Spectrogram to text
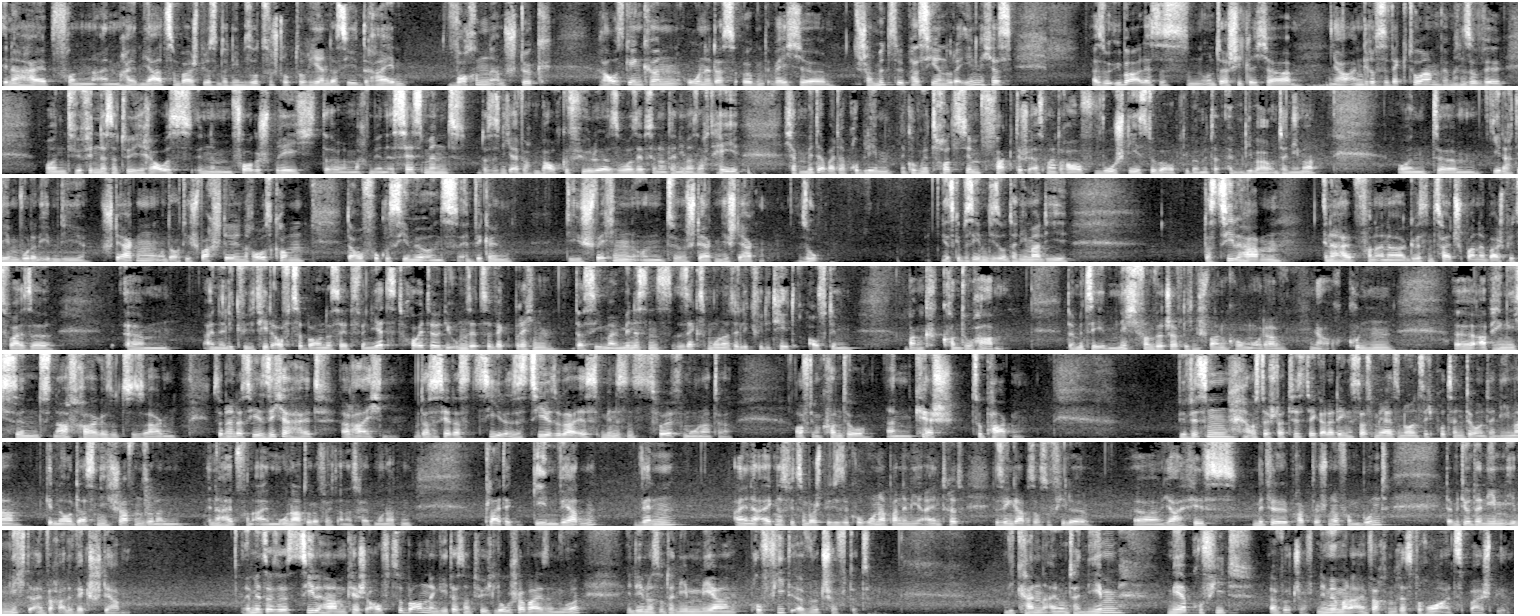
innerhalb von einem halben Jahr zum Beispiel das Unternehmen so zu strukturieren, dass sie drei Wochen am Stück rausgehen können, ohne dass irgendwelche Scharmützel passieren oder ähnliches. Also überall ist es ein unterschiedlicher ja, Angriffsvektor, wenn man so will. Und wir finden das natürlich raus in einem Vorgespräch. Da machen wir ein Assessment. Das ist nicht einfach ein Bauchgefühl oder so. Selbst wenn ein Unternehmer sagt, hey, ich habe ein Mitarbeiterproblem, dann gucken wir trotzdem faktisch erstmal drauf, wo stehst du überhaupt, lieber, Mit äh, lieber Unternehmer. Und ähm, je nachdem, wo dann eben die Stärken und auch die Schwachstellen rauskommen, darauf fokussieren wir uns, entwickeln die Schwächen und äh, stärken die Stärken. So. Jetzt gibt es eben diese Unternehmer, die das Ziel haben, innerhalb von einer gewissen Zeitspanne beispielsweise ähm, eine Liquidität aufzubauen, dass selbst wenn jetzt heute die Umsätze wegbrechen, dass sie mal mindestens sechs Monate Liquidität auf dem Bankkonto haben, damit sie eben nicht von wirtschaftlichen Schwankungen oder ja, auch Kunden äh, abhängig sind, Nachfrage sozusagen, sondern dass sie Sicherheit erreichen. Und das ist ja das Ziel. Also das Ziel sogar ist, mindestens zwölf Monate auf dem Konto an Cash zu parken. Wir wissen aus der Statistik allerdings, dass mehr als 90 Prozent der Unternehmer genau das nicht schaffen, sondern innerhalb von einem Monat oder vielleicht anderthalb Monaten pleite gehen werden, wenn ein Ereignis wie zum Beispiel diese Corona-Pandemie eintritt. Deswegen gab es auch so viele äh, ja, Hilfsmittel praktisch ne, vom Bund, damit die Unternehmen eben nicht einfach alle wegsterben. Wenn wir jetzt also das Ziel haben, Cash aufzubauen, dann geht das natürlich logischerweise nur, indem das Unternehmen mehr Profit erwirtschaftet. Wie kann ein Unternehmen mehr Profit erwirtschaften? Nehmen wir mal einfach ein Restaurant als Beispiel.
